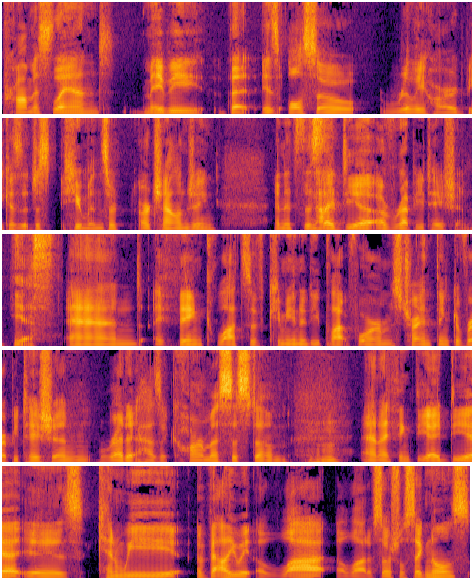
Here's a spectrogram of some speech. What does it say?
promised land, maybe, that is also really hard because it just humans are, are challenging. And it's this Nah. idea of reputation. Yes. And I think lots of community platforms try and think of reputation. Reddit has a karma system. Mm-hmm. And I think the idea is can we evaluate a lot, a lot of social signals,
